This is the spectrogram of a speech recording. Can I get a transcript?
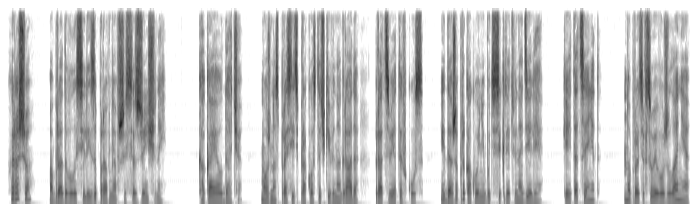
«Хорошо», — обрадовалась Элиза, поравнявшись с женщиной. «Какая удача! Можно спросить про косточки винограда, про цвет и вкус. И даже про какой-нибудь секрет виноделия. Кейт оценит. Но против своего желания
